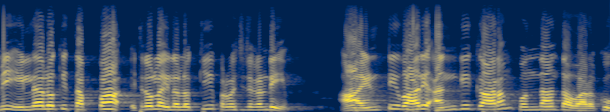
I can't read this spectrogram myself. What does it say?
మీ ఇళ్ళలోకి తప్ప ఇతరుల ఇళ్ళలోకి ప్రవేశించకండి. ఆ ఇంటి వారి అంగీకారం పొందేంత వరకు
